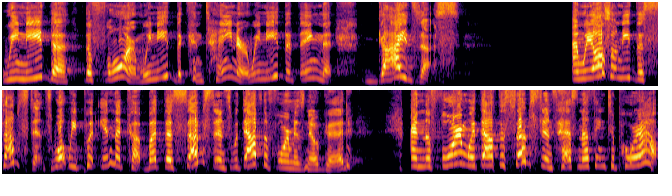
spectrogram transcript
we need the, the form, we need the container, we need the thing that guides us. And we also need the substance, what we put in the cup. But the substance without the form is no good. And the form without the substance has nothing to pour out.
